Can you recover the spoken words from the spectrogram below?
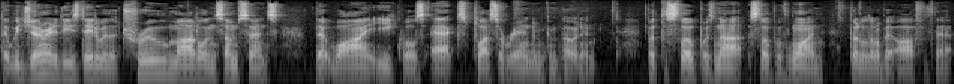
that we generated these data with a true model in some sense that y equals x plus a random component. But the slope was not a slope of 1, but a little bit off of that.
